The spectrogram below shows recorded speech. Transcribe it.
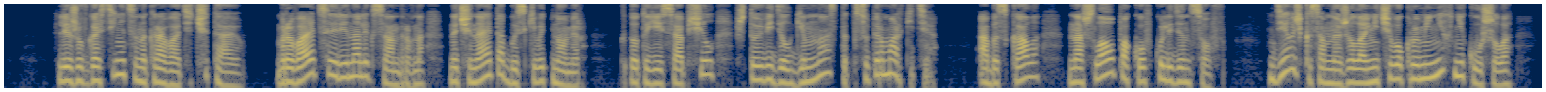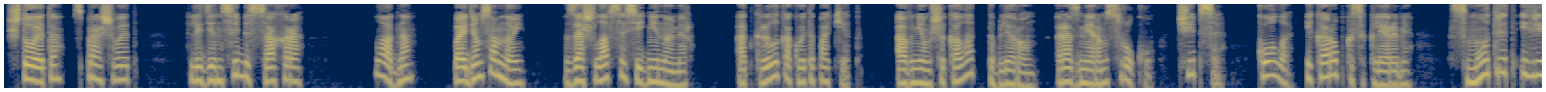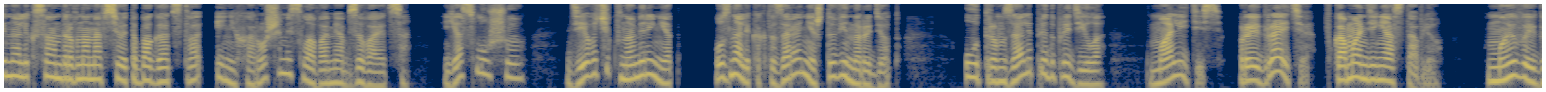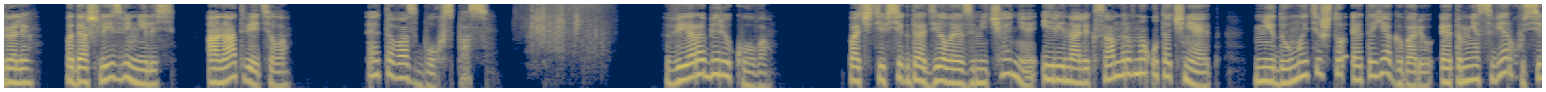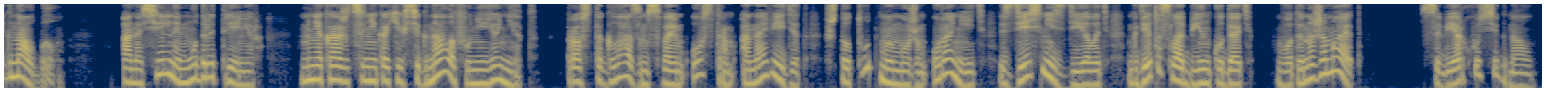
Лежу в гостинице на кровати, читаю. Врывается Ирина Александровна, начинает обыскивать номер. Кто-то ей сообщил, что видел гимнасток в супермаркете. Обыскала, нашла упаковку леденцов. Девочка со мной жила, ничего кроме них не кушала. «Что это?» — спрашивает. «Леденцы без сахара». «Ладно, пойдем со мной». Зашла в соседний номер. Открыла какой-то пакет. А в нем шоколад таблерон размером с руку, чипсы, кола и коробка с эклерами. Смотрит Ирина Александровна на все это богатство и нехорошими словами обзывается. Я слушаю. Девочек в номере нет. Узнали как-то заранее, что Виннер идет. Утром в зале предупредила — Молитесь, проиграете, в команде не оставлю. Мы выиграли. Подошли, извинились. Она ответила. Это вас Бог спас. Вера Бирюкова. Почти всегда делая замечания, Ирина Александровна уточняет. «Не думайте, что это я говорю, это мне сверху сигнал был». Она сильный, мудрый тренер. Мне кажется, никаких сигналов у нее нет. Просто глазом своим острым она видит, что тут мы можем уронить, здесь не сделать, где-то слабинку дать. Вот и нажимает. Сверху сигнал.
